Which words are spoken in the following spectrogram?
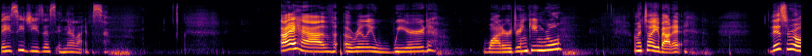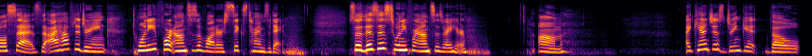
they see Jesus in their lives. I have a really weird water drinking rule. I'm going to tell you about it. This rule says that I have to drink 24 ounces of water six times a day. So this is 24 ounces right here. Um, I can't just drink it though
